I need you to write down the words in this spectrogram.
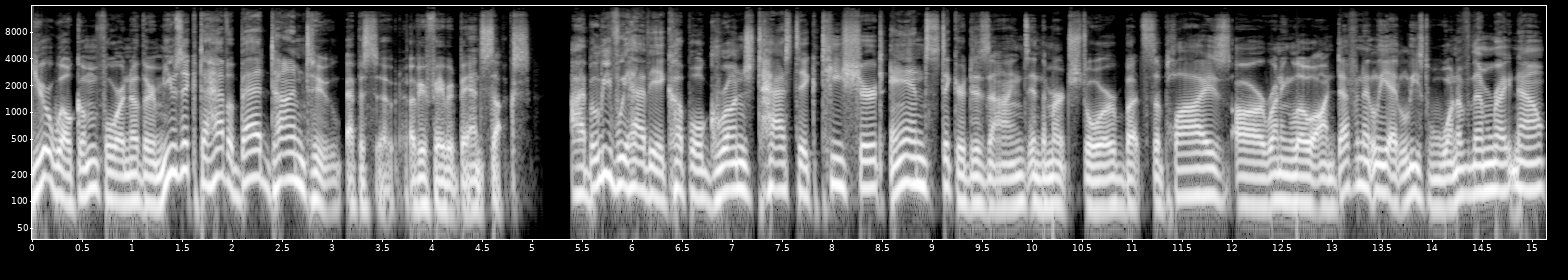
You're welcome for another Music to Have a Bad Time To episode of Your Favorite Band Sucks. I believe we have a couple grunge-tastic t-shirt and sticker designs in the merch store, but supplies are running low on definitely at least one of them right now.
